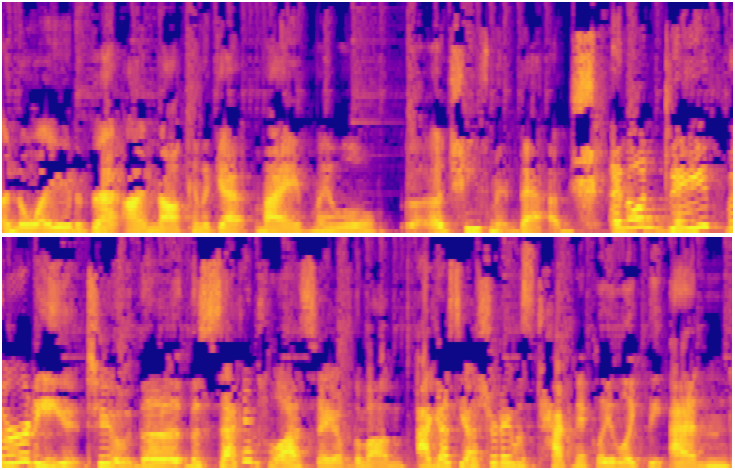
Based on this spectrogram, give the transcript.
annoyed that I'm not gonna get my, my little achievement badge. And on day 30 too, the, the second to last day of the month, I guess yesterday was technically like the end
